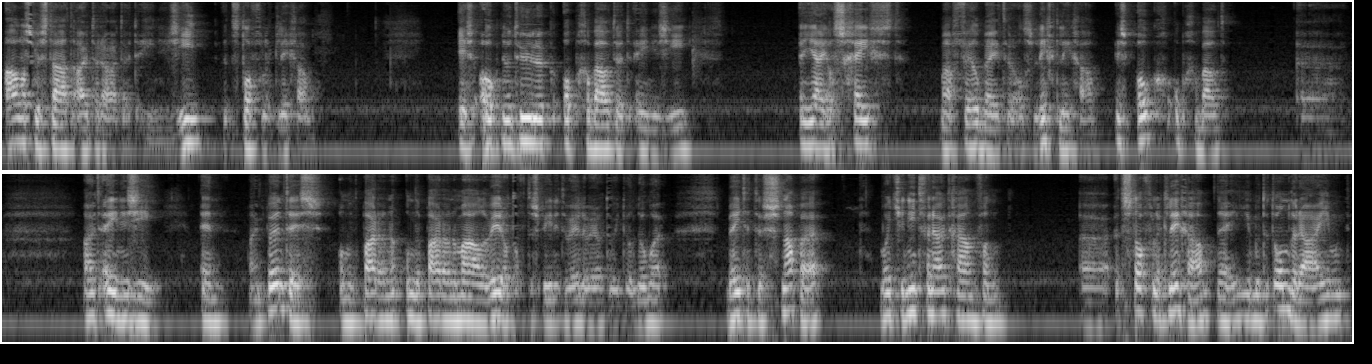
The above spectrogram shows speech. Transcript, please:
Alles bestaat uiteraard uit energie, het stoffelijk lichaam. Is ook natuurlijk opgebouwd uit energie. En jij als geest, maar veel beter als lichtlichaam, is ook opgebouwd uh, uit energie. En mijn punt is, om, het om de paranormale wereld, of de spirituele wereld, hoe je het wil noemen, beter te snappen, moet je niet vanuit gaan van uh, het stoffelijk lichaam. Nee, je moet het omdraaien. Je moet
